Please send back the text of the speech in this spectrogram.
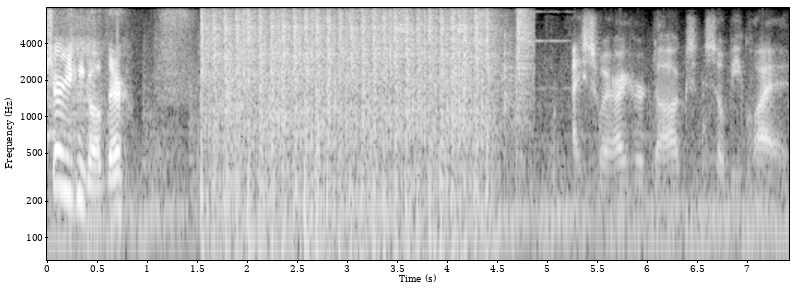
Sure, you can go up there. I swear I heard dogs, so be quiet.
